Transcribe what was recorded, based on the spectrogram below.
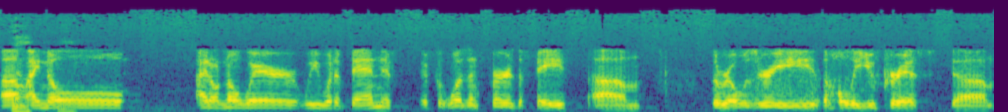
Um, Yeah. I know, I don't know where we would have been if if it wasn't for the faith, um, the Rosary, the Holy Eucharist, um,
